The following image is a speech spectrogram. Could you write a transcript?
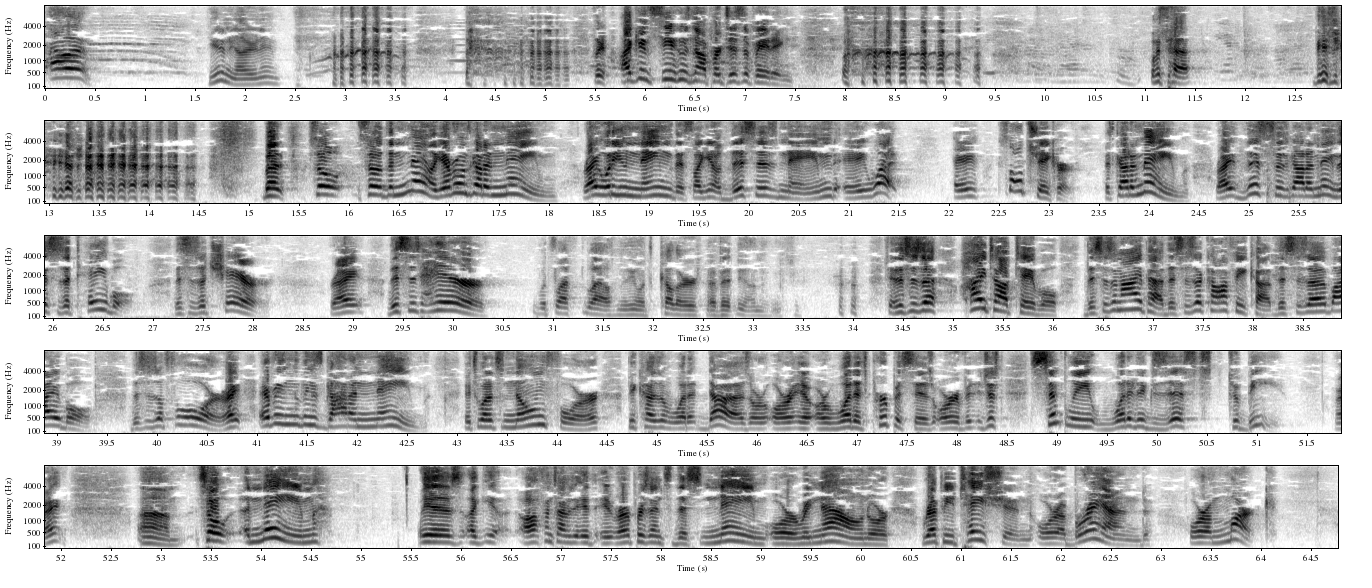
Alan. You didn't know your name. I can see who's not participating. What's that? but so so the name, like everyone's got a name, right? What do you name this? Like, you know, this is named a what? A salt shaker. It's got a name, right? This has got a name. This is a table. This is a chair, right? This is hair. What's left? Well, you know, what color of it, you know. this is a high top table. This is an iPad. This is a coffee cup. This is a Bible. This is a floor, right? Everything's got a name. It's what it's known for because of what it does or, or, or what its purpose is or if it just simply what it exists to be, right? Um, so a name is like oftentimes it, it, represents this name or renown or reputation or a brand or a mark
